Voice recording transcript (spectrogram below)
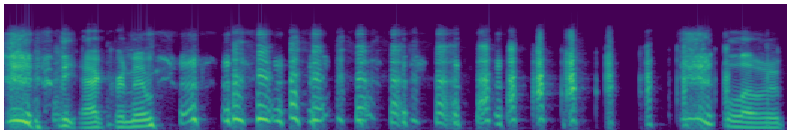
the acronym. Love it.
